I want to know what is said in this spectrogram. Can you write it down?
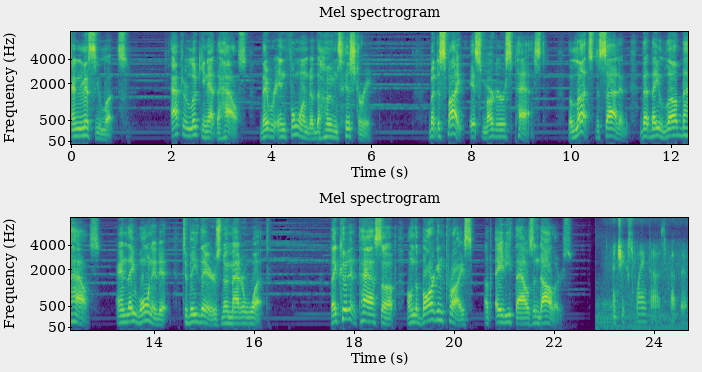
and Missy Lutz. After looking at the house, they were informed of the home's history. But despite its murderous past, the Lutz decided that they loved the house and they wanted it to be theirs no matter what. They couldn't pass up on the bargain price of $80,000. And she explained to us about the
